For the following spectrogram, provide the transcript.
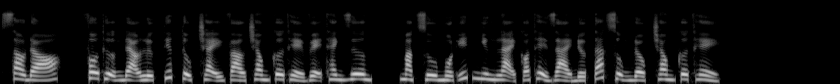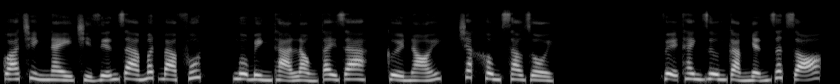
Sau đó, vô thượng đạo lực tiếp tục chạy vào trong cơ thể vệ thanh dương, mặc dù một ít nhưng lại có thể giải được tác dụng độc trong cơ thể. Quá trình này chỉ diễn ra mất 3 phút, Ngô Bình thả lỏng tay ra, cười nói, chắc không sao rồi. Vệ Thanh Dương cảm nhận rất rõ,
